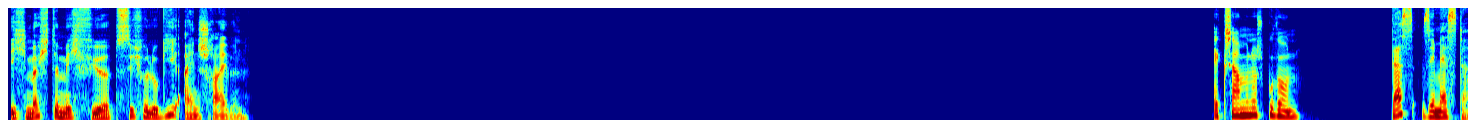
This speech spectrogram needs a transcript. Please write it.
Ich möchte mich für Psychologie einschreiben. Εξάμεινο σπουδών. Das Semester.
